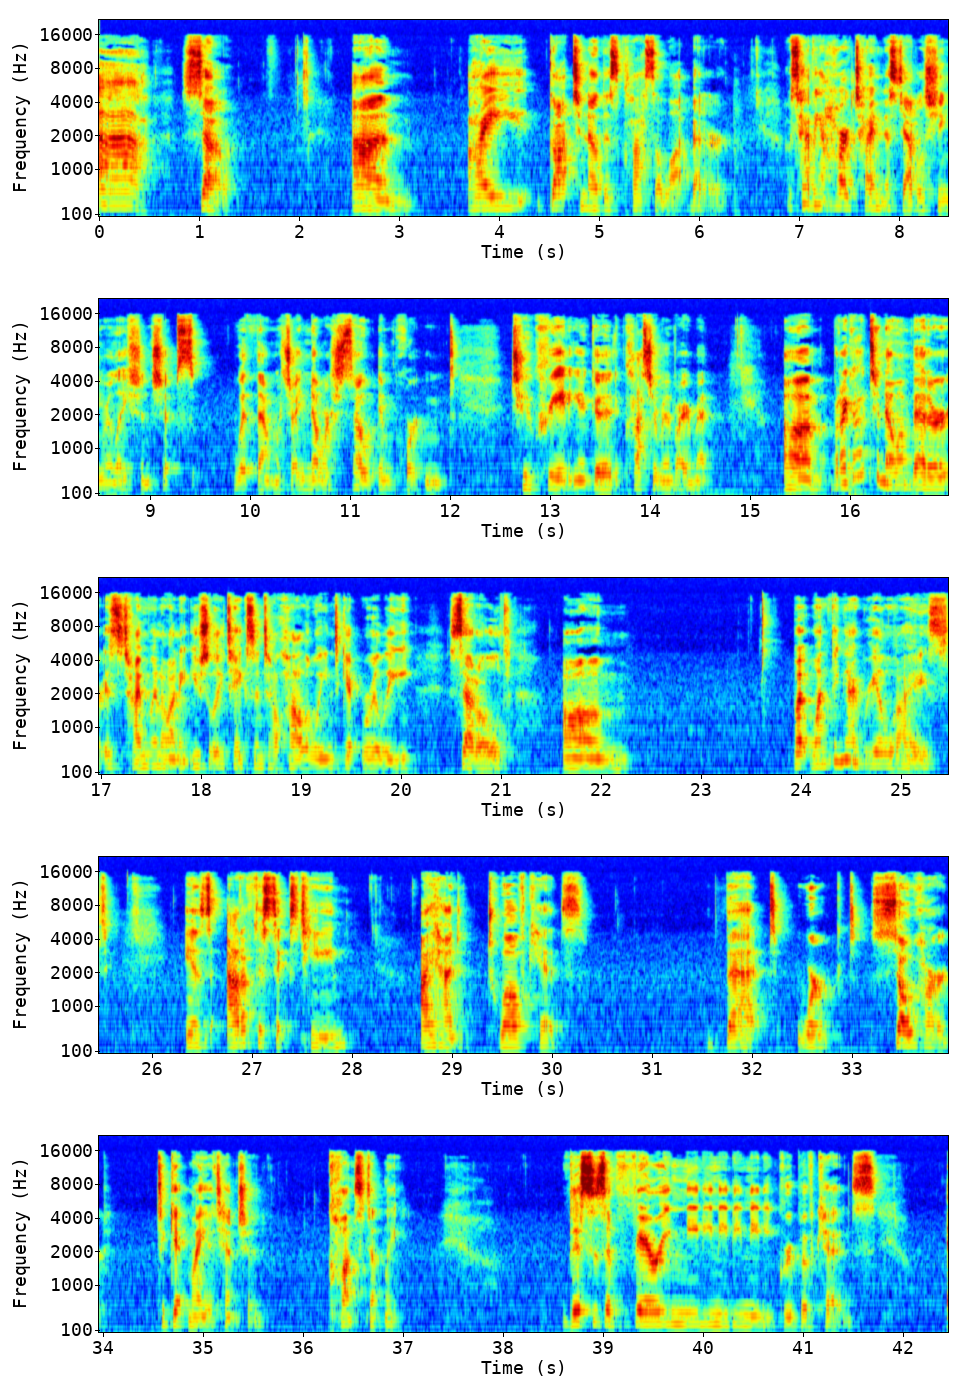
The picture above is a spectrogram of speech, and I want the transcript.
Ah, so um, I got to know this class a lot better. I was having a hard time establishing relationships with them, which I know are so important to creating a good classroom environment. Um, but I got to know him better as time went on. It usually takes until Halloween to get really settled. Um, but one thing I realized is out of the 16, I had 12 kids that worked so hard to get my attention constantly. This is a very needy, needy, needy group of kids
